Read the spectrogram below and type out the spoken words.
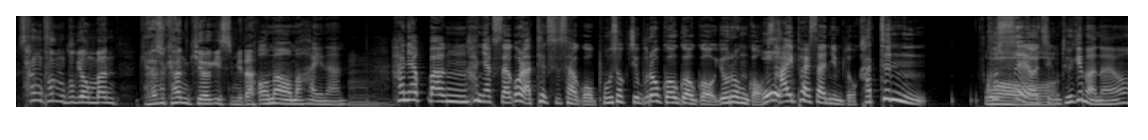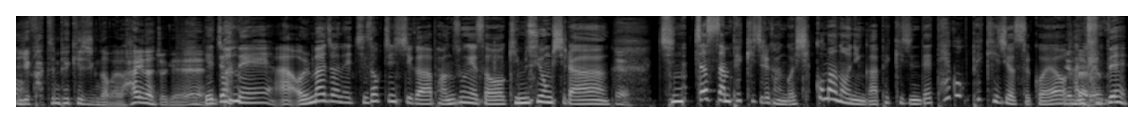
상품 구경만 계속한 기억이 있습니다. 어마어마하이난. 음. 한약방 한약 사고 라텍스 사고 보석집으로 go go go 요런 거. 오! 4284님도 같은 코스예요. 와. 지금 되게 많아요. 이게 같은 패키지인가 봐요. 하이난 쪽에. 예전에 아 얼마 전에 지석진 씨가 방송에서 김수용 씨랑 예. 진짜 싼 패키지를 간 거예요. 19만 원인가 패키지인데 태국 패키지였을 거예요. 옛날에요? 갔는데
